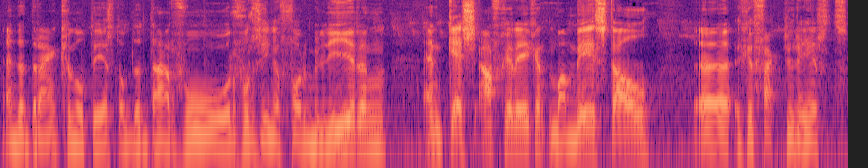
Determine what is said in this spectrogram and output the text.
en de drank genoteerd op de daarvoor voorziene formulieren en cash afgerekend, maar meestal uh, gefactureerd.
